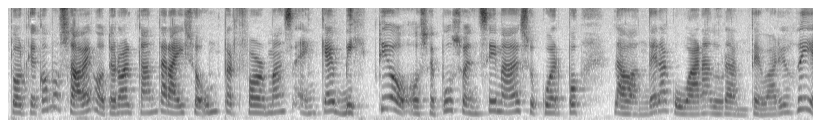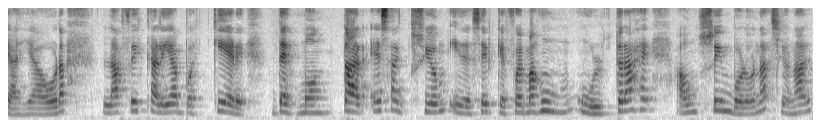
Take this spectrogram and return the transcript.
porque, como saben, Otero Alcántara hizo un performance en que vistió o se puso encima de su cuerpo la bandera cubana durante varios días y ahora la fiscalía pues quiere desmontar esa acción y decir que fue más un ultraje a un símbolo nacional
